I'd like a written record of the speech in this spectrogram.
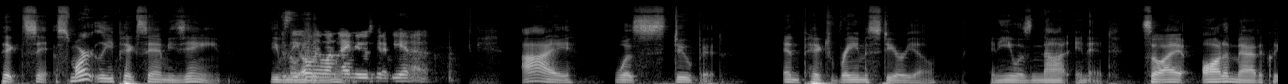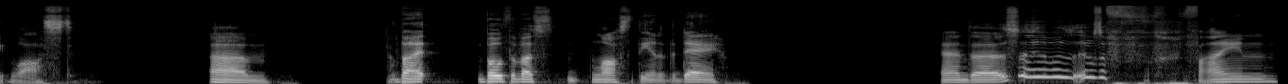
picked smartly picked Sami Zayn, even was though the only one win. I knew was going to be in it. I was stupid and picked Rey Mysterio, and he was not in it. So I automatically lost. Um, but both of us lost at the end of the day, and uh, this, it was it was a f- fine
